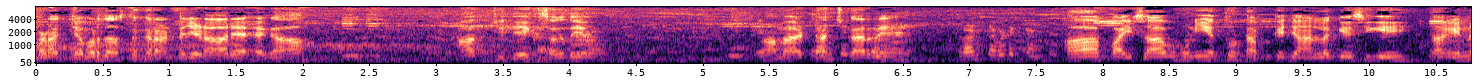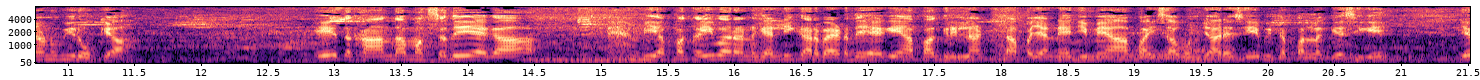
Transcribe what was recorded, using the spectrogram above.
ਬੜਾ ਜ਼ਬਰਦਸਤ ਕਰੰਟ ਜਿਹੜਾ ਆ ਰਿਹਾ ਹੈਗਾ। ਆ ਤੁਸੀਂ ਦੇਖ ਸਕਦੇ ਹੋ। ਆ ਮੈਂ ਟੱਚ ਕਰ ਰਿਹਾ। ਆ ਭਾਈ ਸਾਹਿਬ ਹੁਣੀ ਇੱਥੋਂ ਟੱਪ ਕੇ ਜਾਣ ਲੱਗੇ ਸੀਗੇ, ਤਾਂ ਇਹਨਾਂ ਨੂੰ ਵੀ ਰੋਕਿਆ। ਇਹ ਦਿਖਾਉਣ ਦਾ ਮਕਸਦ ਇਹ ਹੈਗਾ ਵੀ ਆਪਾਂ ਕਈ ਵਾਰ ਅਣਗਹਿਲੀ ਕਰ ਬੈਠਦੇ ਹੈਗੇ ਆ ਆਪਾਂ ਗ੍ਰਿਲਾਂ ਟੱਪ ਜਾਂਦੇ ਆ ਜਿਵੇਂ ਆ ਭਾਈ ਸਾਹਿਬ ਹੁਣ ਜਾ ਰਹੇ ਸੀ, ਇਹ ਵੀ ਟੱਪਣ ਲੱਗੇ ਸੀਗੇ। ਜੇ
